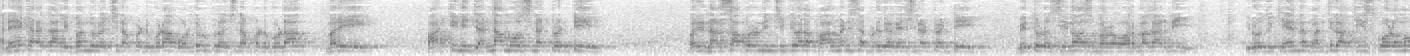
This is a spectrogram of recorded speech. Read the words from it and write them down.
అనేక రకాల ఇబ్బందులు వచ్చినప్పటికీ కూడా ఒడిదుడుకులు వచ్చినప్పుడు కూడా మరి పార్టీని జెండా మోసినటువంటి మరి నర్సాపురం నుంచి ఇటీవల పార్లమెంట్ సభ్యుడిగా గెలిచినటువంటి మిత్రుడు శ్రీనివాస వర్మ- వర్మ గారిని ఈరోజు కేంద్ర మంత్రిగా తీసుకోవడము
